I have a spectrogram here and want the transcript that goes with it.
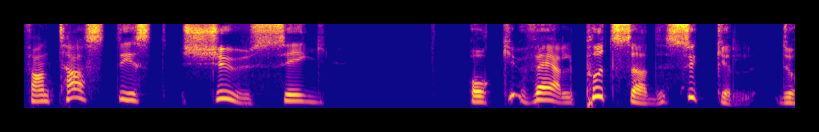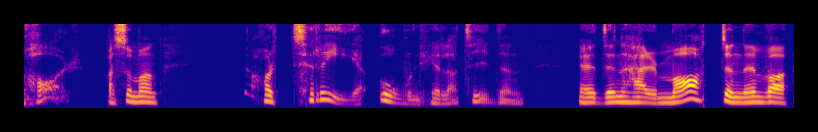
fantastiskt tjusig och välputsad cykel du har. Alltså man har tre ord hela tiden. Eh, den här maten den var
